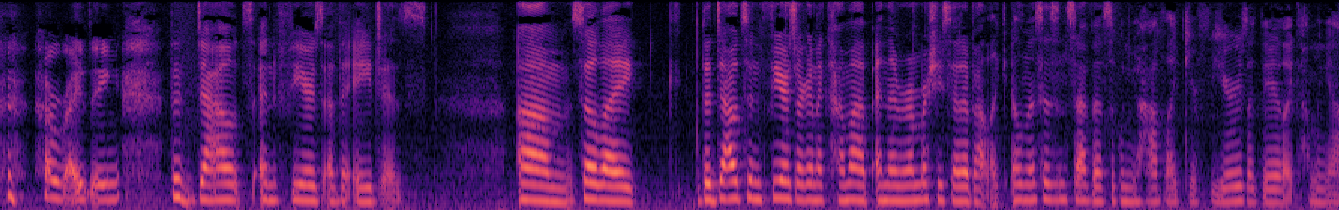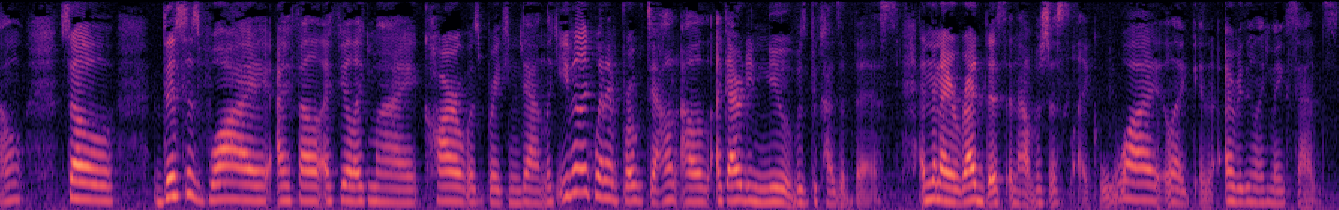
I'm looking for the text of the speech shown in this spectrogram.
arising, the doubts and fears of the ages. Um, so like the doubts and fears are gonna come up. And then remember she said about like illnesses and stuff that's like when you have like your fears like they're like coming out. So this is why i felt i feel like my car was breaking down. Like even like when it broke down i was like i already knew it was because of this. And then i read this and i was just like what? Like it, everything like makes sense.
